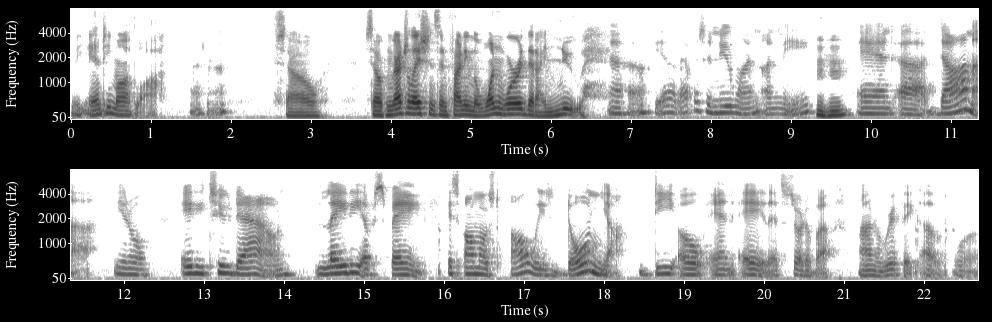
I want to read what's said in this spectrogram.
the anti-mob law. Uh huh. So so congratulations in finding the one word that I knew. Uh huh. Yeah, that was a new one on me. Mm-hmm. And uh, Dama, you know, 82 down, Lady of Spain. It's almost always Dona, D O N A. That's sort of a honorific of for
